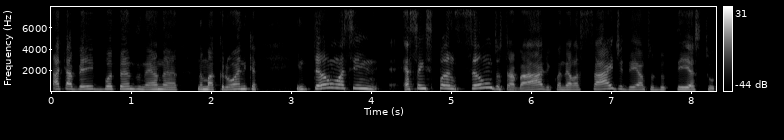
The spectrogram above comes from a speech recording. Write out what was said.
acabei botando né, na, numa crônica. Então, assim, essa expansão do trabalho, quando ela sai de dentro do texto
